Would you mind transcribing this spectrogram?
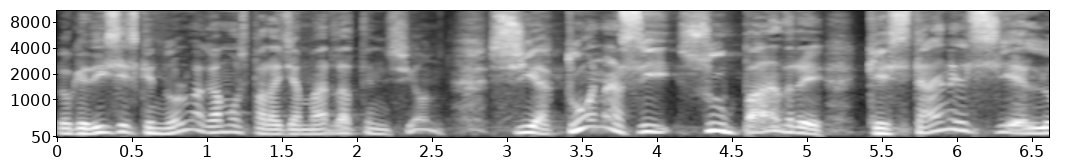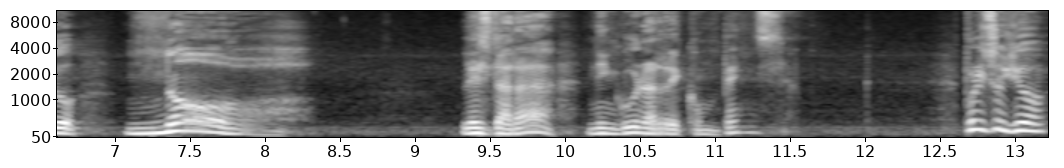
Lo que dice es que no lo hagamos para llamar la atención. Si actúan así, su Padre que está en el cielo no les dará ninguna recompensa. Por eso yo,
